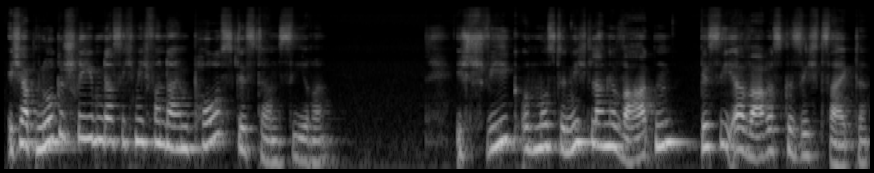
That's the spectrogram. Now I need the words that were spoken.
ich habe nur geschrieben, dass ich mich von deinem Post distanziere. Ich schwieg und musste nicht lange warten, bis sie ihr wahres Gesicht zeigte.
